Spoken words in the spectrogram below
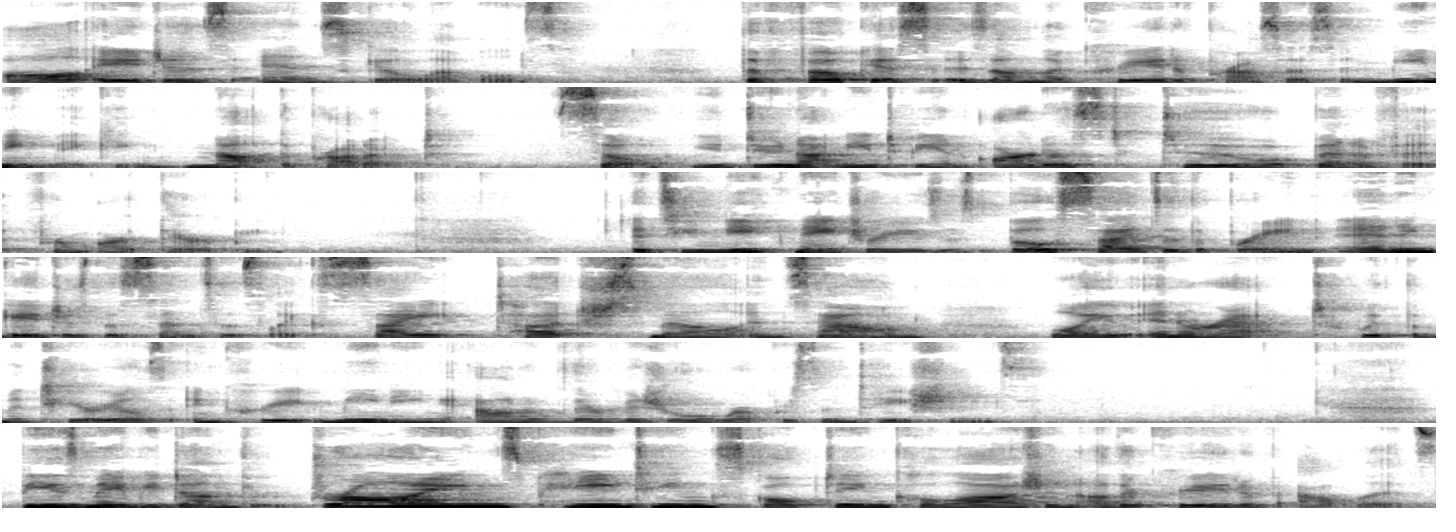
all ages and skill levels. The focus is on the creative process and meaning making, not the product. So you do not need to be an artist to benefit from art therapy. Its unique nature uses both sides of the brain and engages the senses like sight, touch, smell, and sound while you interact with the materials and create meaning out of their visual representations. These may be done through drawings, painting, sculpting, collage, and other creative outlets.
